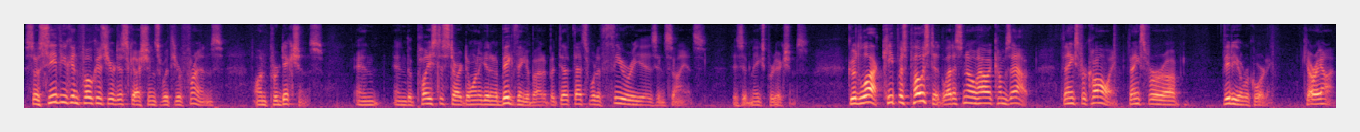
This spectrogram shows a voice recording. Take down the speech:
So see if you can focus your discussions with your friends on predictions. And, and the place to start, don't want to get in a big thing about it, but that, that's what a theory is in science, is it makes predictions. Good luck. Keep us posted. Let us know how it comes out. Thanks for calling. Thanks for uh, video recording. Carry on.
